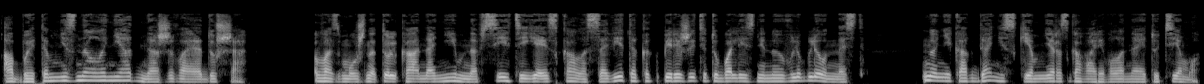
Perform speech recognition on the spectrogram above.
Об этом не знала ни одна живая душа. Возможно, только анонимно в сети я искала совета, как пережить эту болезненную влюбленность, но никогда ни с кем не разговаривала на эту тему.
